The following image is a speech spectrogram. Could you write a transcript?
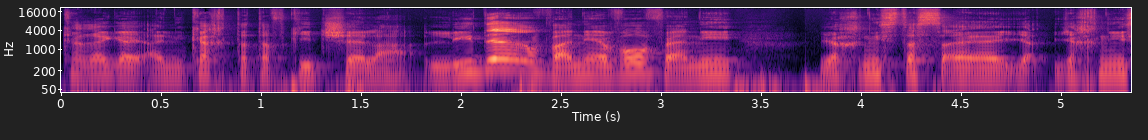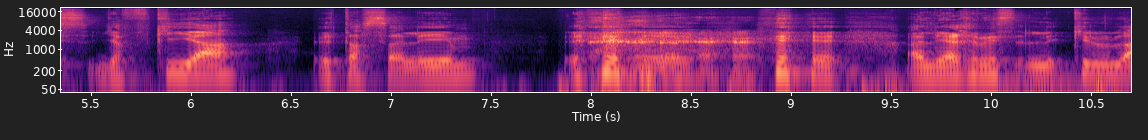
כרגע, אני אקח את התפקיד של הלידר, ואני אבוא ואני יכניס, את הס... אה, יכניס, יפקיע את הסלים. אני אכניס, כאילו,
